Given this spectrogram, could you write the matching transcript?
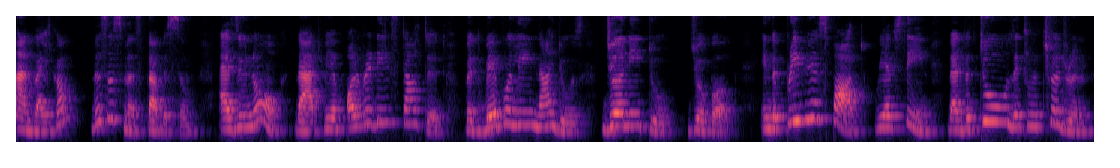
and welcome. This is Ms. Tabassum. As you know that we have already started with Beverley Naidoo's journey to Jo'burg. In the previous part, we have seen that the two little children,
